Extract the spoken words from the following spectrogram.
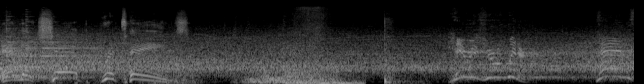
And the champ retains. Here is your winner, and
